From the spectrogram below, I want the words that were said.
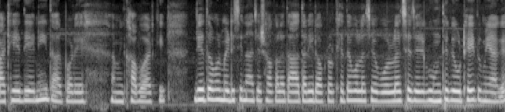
পাঠিয়ে দিয়ে নিই, তারপরে আমি খাব আর কি। যেহেতু আমার মেডিসিন আছে, সকালে তাড়াতাড়ি ডক্টর খেতে বলেছে বলেছে যে ঘুম থেকে উঠেই তুমি আগে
